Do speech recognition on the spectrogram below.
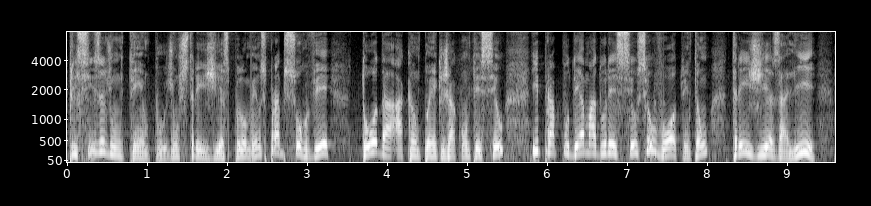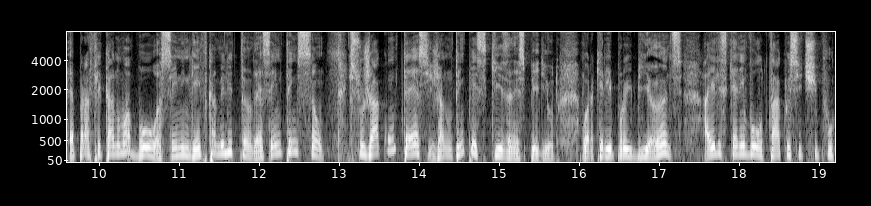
precisa de um tempo, de uns três dias pelo menos, para absorver toda a campanha que já aconteceu e para poder amadurecer o seu voto. Então, três dias ali é para ficar numa boa, sem ninguém ficar militando. Essa é a intenção. Isso já acontece, já não tem pesquisa nesse período. Agora, querer proibir antes, aí eles querem voltar com esse tipo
